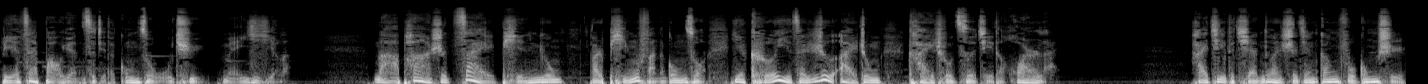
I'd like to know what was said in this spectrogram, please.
别再抱怨自己的工作无趣、没意义了。哪怕是再平庸而平凡的工作，也可以在热爱中开出自己的花儿来。还记得前段时间刚复工时，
